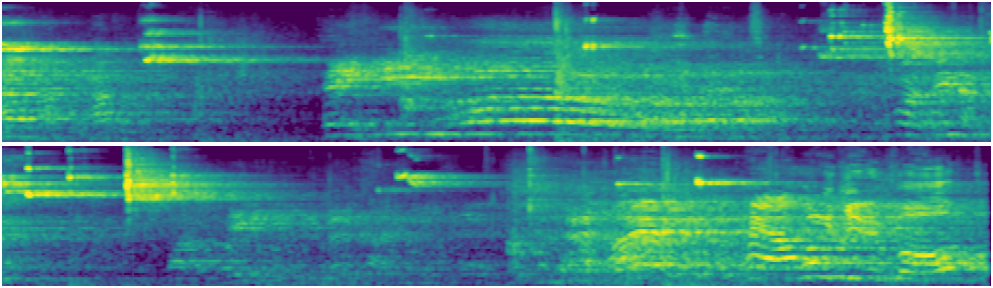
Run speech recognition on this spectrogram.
Hey, I want to get involved.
